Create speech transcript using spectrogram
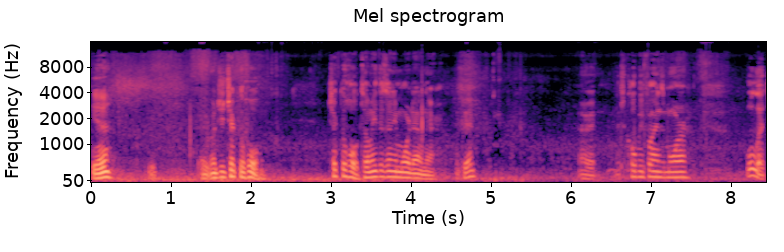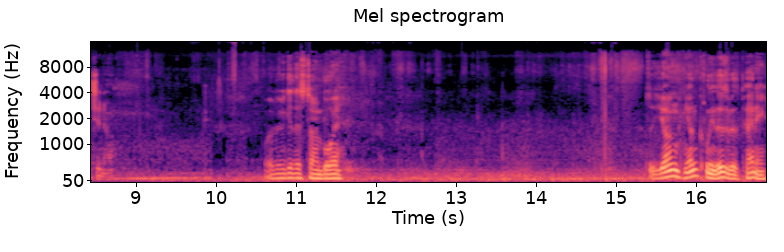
Yeah? Right, why don't you check the hole? Check the hole. Tell me if there's any more down there, okay? All right, if Kobe finds more, we'll let you know. What did we get this time, boy? It's a young, young Queen Elizabeth penny.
